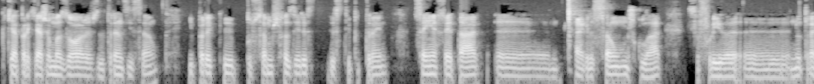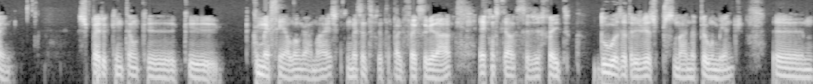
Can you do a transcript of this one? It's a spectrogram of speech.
porque é para que haja umas horas de transição e para que possamos fazer esse, esse tipo de treino sem afetar uh, a agressão muscular sofrida uh, no treino. Espero que então que, que, comecem a alongar mais, que comecem a fazer trabalho de flexibilidade. É aconselhável que seja feito duas a três vezes por semana, pelo menos, uh,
